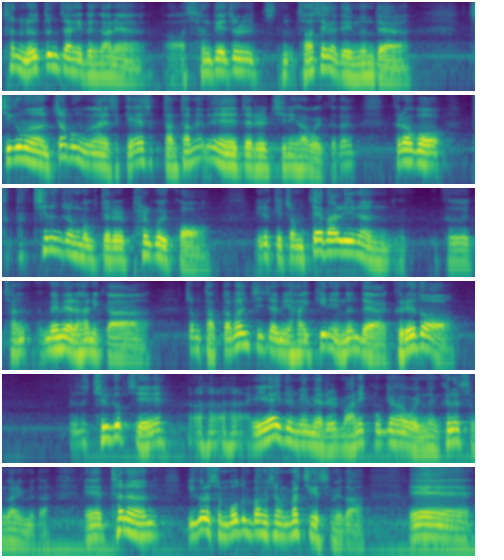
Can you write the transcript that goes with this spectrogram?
터는 어떤 장이든 간에 어, 상대줄 자세가 돼 있는데 지금은 좁은 공간에서 계속 단타 매매들을 진행하고 있거든. 그러고 팍팍 치는 종목들을 팔고 있고 이렇게 좀 떼발리는 그 장, 매매를 하니까 좀 답답한 지점이 하긴 있는데 그래도 그래서 즐겁지. AI들 매매를 많이 구경하고 있는 그런 순간입니다. 예, 터는 이거로서 모든 방송을 마치겠습니다. 예,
